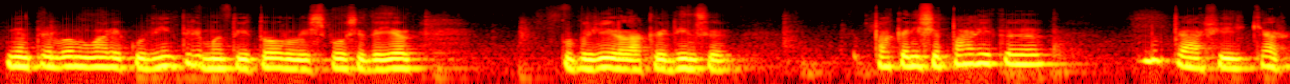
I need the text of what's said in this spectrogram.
ne întrebăm oare cuvintele Mântuitorului spuse de el cu privire la credință parcă ni se pare că nu prea ar fi chiar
